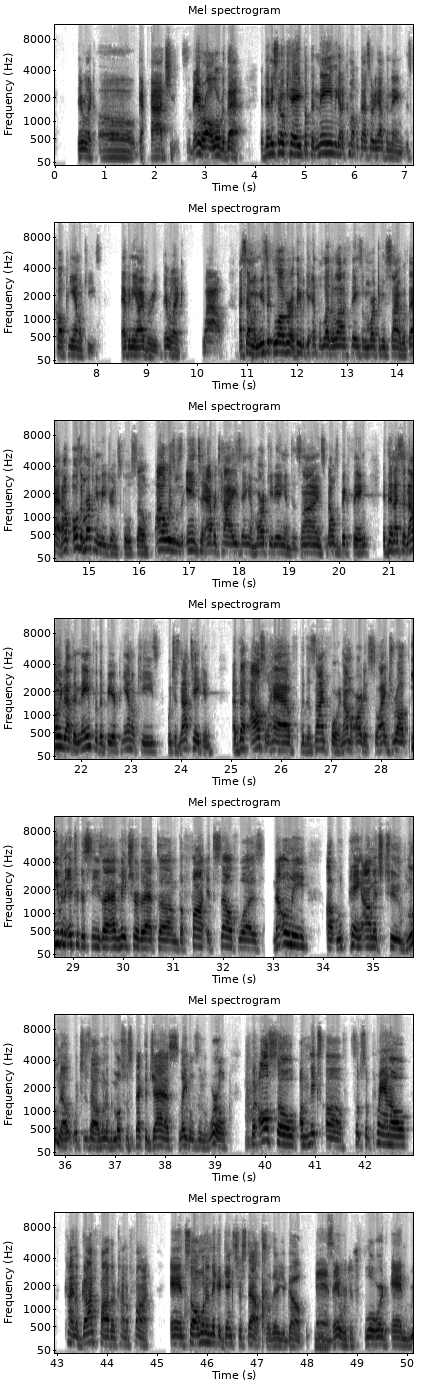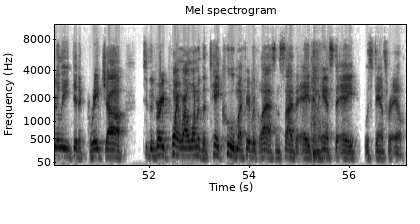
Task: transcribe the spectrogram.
they were like, oh, got you. So they were all over that. And then they said, okay, but the name, we got to come up with that. So already have the name. It's called Piano Keys, Ebony Ivory. They were like, wow. I said, I'm a music lover. I think we can implement a lot of things on the marketing side with that. I was a marketing major in school. So I always was into advertising and marketing and design. So that was a big thing. And then I said, not only do I have the name for the beer, Piano Keys, which is not taken, I also have the design for it, and I'm an artist, so I drew up even the intricacies. I made sure that um, the font itself was not only uh, paying homage to Blue Note, which is uh, one of the most respected jazz labels in the world, but also a mix of some soprano kind of Godfather kind of font. And so I wanted to make a gangster stout. So there you go. Nice. And they were just floored and really did a great job to the very point where I wanted to take who my favorite glass inside the A to enhance the A, which stands for L.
